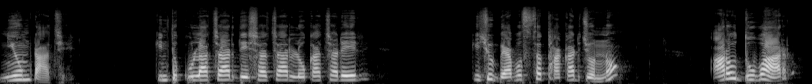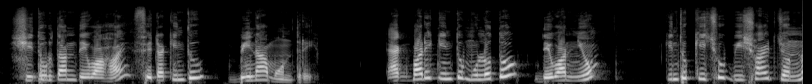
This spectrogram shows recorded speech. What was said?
নিয়মটা আছে। কিন্তু কুলাচার, দেশাচার, লোকাচারের কিছু ব্যবস্থা থাকার জন্য আরও দুবার সিঁদুরদান দেওয়া হয়, সেটা কিন্তু বিনা মন্ত্রে। একবারই কিন্তু মূলত দেওয়ার নিয়ম, কিন্তু কিছু বিষয়ের জন্য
